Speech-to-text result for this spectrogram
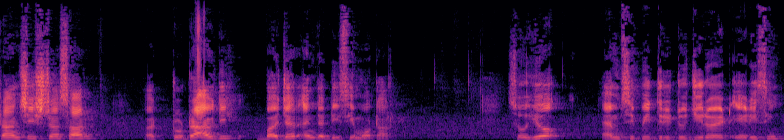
Transistors are uh, to drive the buzzer and the DC motor so here MCP3208 ADC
